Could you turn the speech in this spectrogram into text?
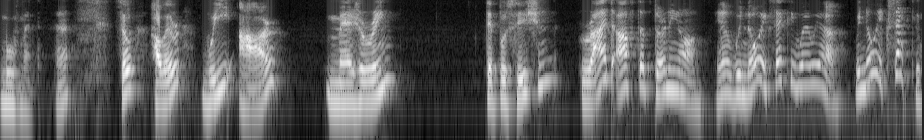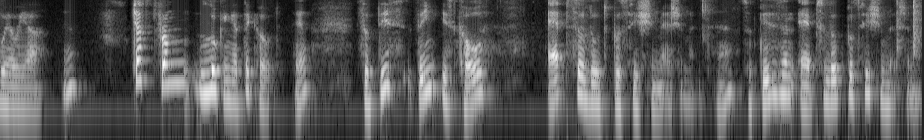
movement. Yeah? So, however, we are measuring the position right after turning on. Yeah, we know exactly where we are. We know exactly where we are. Yeah, just from looking at the code. Yeah, so this thing is called absolute position measurement. Yeah? So this is an absolute position measurement.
